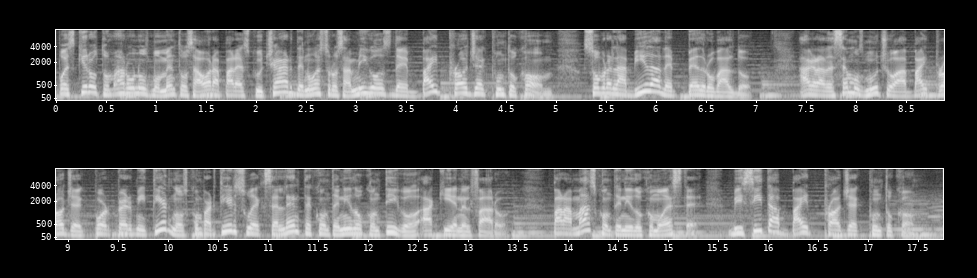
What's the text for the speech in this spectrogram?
pues quiero tomar unos momentos ahora para escuchar de nuestros amigos de byteproject.com sobre la vida de Pedro Baldo. Agradecemos mucho a Byte Project por permitirnos compartir su excelente contenido contigo aquí en el Faro. Para más contenido como este, visita byteproject.com.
